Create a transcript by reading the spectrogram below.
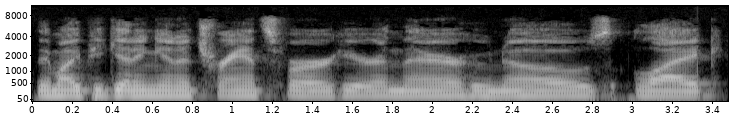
They might be getting in a transfer here and there. Who knows? Like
